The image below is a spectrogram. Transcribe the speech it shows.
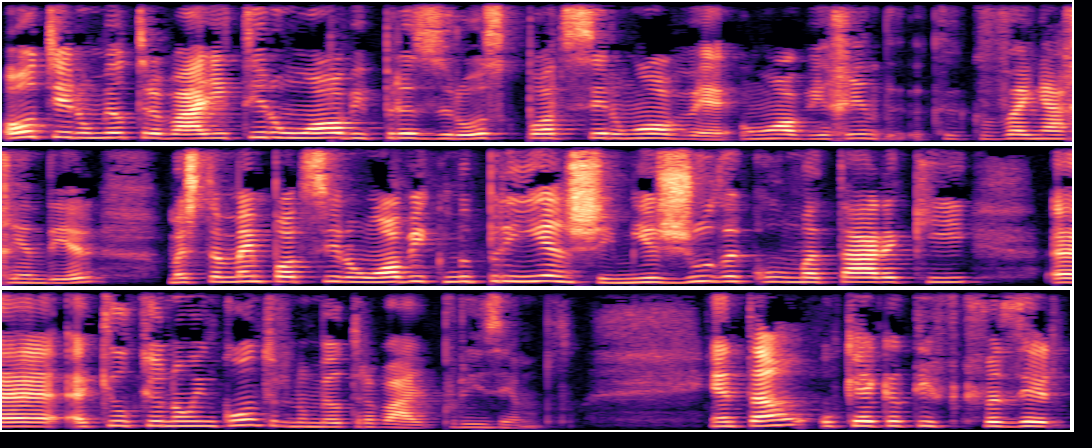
Ou ter o meu trabalho e ter um hobby prazeroso, que pode ser um hobby, um hobby que, que venha a render, mas também pode ser um hobby que me preenche e me ajuda a colmatar aqui uh, aquilo que eu não encontro no meu trabalho, por exemplo. Então, o que é que eu tive que fazer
